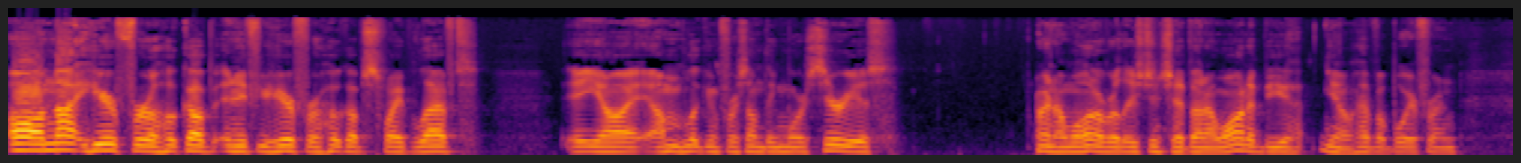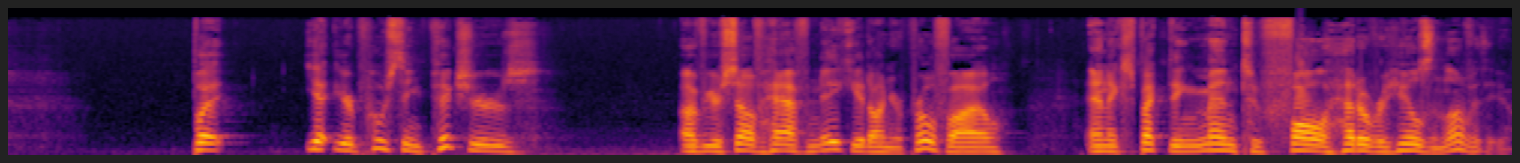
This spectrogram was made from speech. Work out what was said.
"Oh, I'm not here for a hookup, and if you're here for a hookup, swipe left." Eh, you know, I, I'm looking for something more serious, and I want a relationship, and I want to be, you know, have a boyfriend. But yet you're posting pictures of yourself half naked on your profile and expecting men to fall head over heels in love with you.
